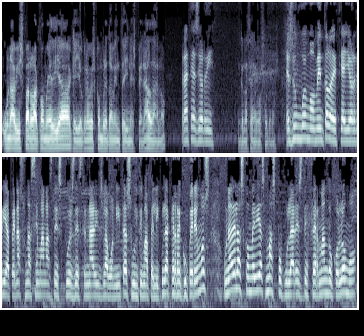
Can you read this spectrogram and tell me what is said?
una vis para la comedia que yo creo que es completamente inesperada, ¿no? Gracias, Jordi. Gracias a vosotros. Es un buen momento, lo decía Jordi, apenas unas semanas después de estrenar Isla Bonita, su última película, que recuperemos una de las comedias más populares de Fernando Colomo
